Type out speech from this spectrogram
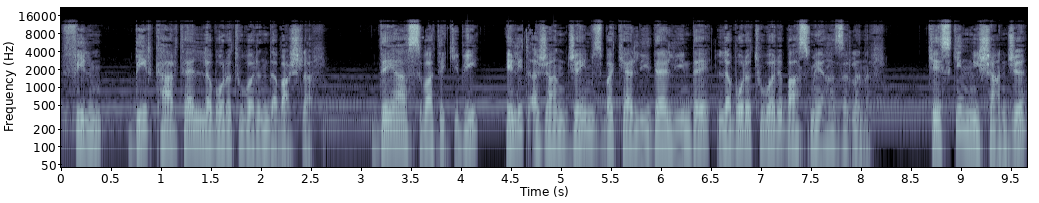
Film, bir kartel laboratuvarında başlar. DEA SWAT ekibi, elit ajan James Baker liderliğinde laboratuvarı basmaya hazırlanır. Keskin nişancı,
